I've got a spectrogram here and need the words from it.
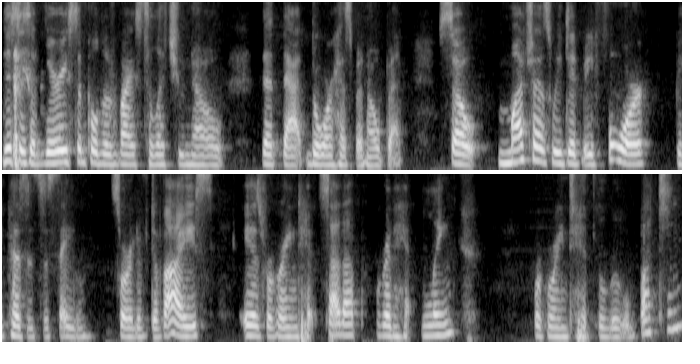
this is a very simple device to let you know that that door has been open. So much as we did before, because it's the same sort of device, is we're going to hit setup, we're going to hit link, we're going to hit the little button,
